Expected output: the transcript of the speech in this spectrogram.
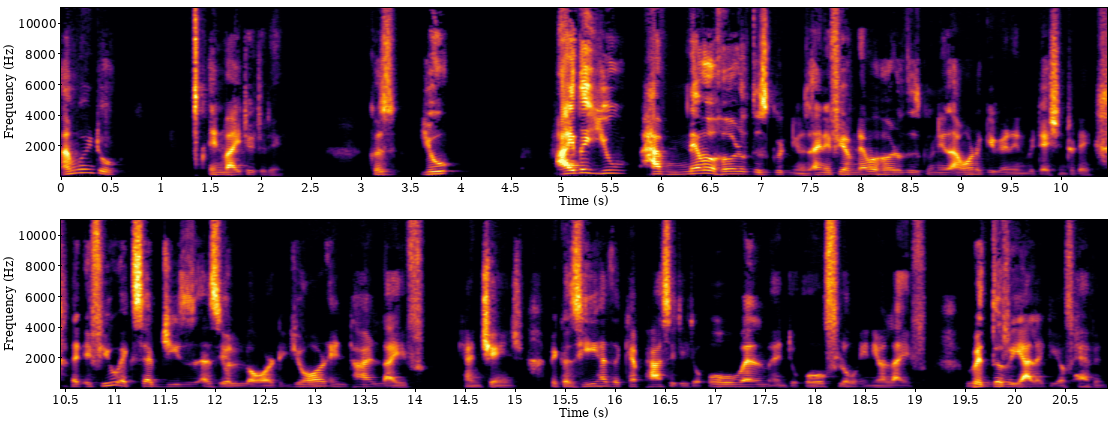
I'm going to invite you today because you either you have never heard of this good news and if you have never heard of this good news i want to give you an invitation today that if you accept jesus as your lord your entire life can change because he has the capacity to overwhelm and to overflow in your life with the reality of heaven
